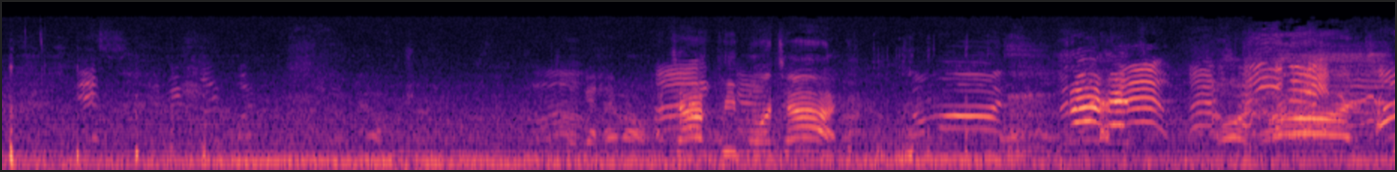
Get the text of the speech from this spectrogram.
Attack, people, attack! Come on! Did I hit him! Oh, nice!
